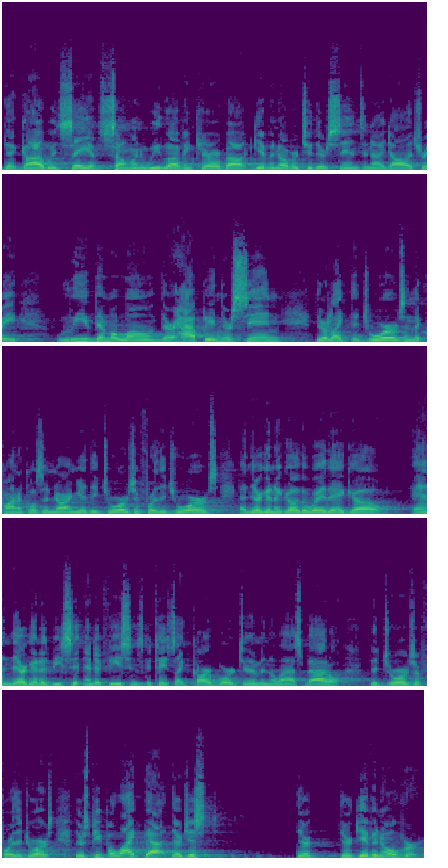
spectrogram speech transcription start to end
that God would say of someone we love and care about, given over to their sins and idolatry, leave them alone. They're happy in their sin. They're like the dwarves in the Chronicles of Narnia. The dwarves are for the dwarves, and they're going to go the way they go. And they're going to be sitting at a feast, and it's going to taste like cardboard to them in the last battle. The dwarves are for the dwarves. There's people like that. They're just, they're, they're given over.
